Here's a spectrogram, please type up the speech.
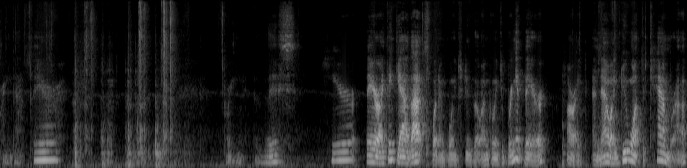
Bring that there. This here, there. I think, yeah, that's what I'm going to do, though. I'm going to bring it there. All right, and now I do want the camera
